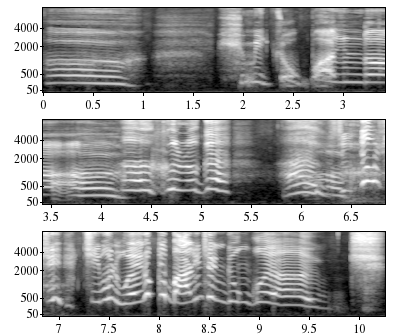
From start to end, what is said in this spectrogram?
아, 힘이 쭉 빠진다. 아, 아 그러게. 아 쓸데없이 짐을 왜 이렇게 많이 챙겨온 거야? 치,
